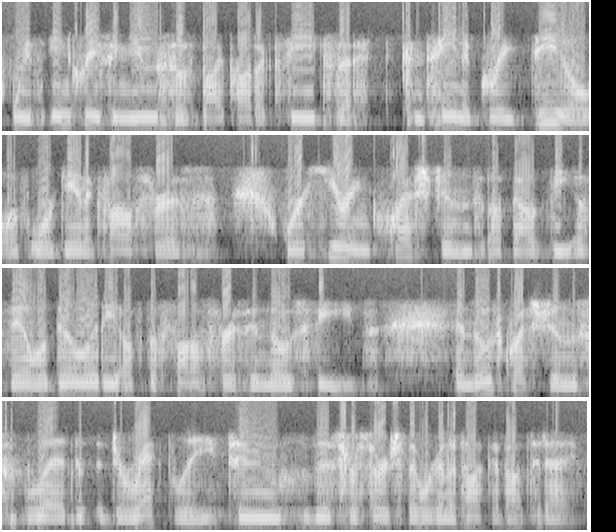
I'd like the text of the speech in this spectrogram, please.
With increasing use of byproduct feeds that contain a great deal of organic phosphorus, we're hearing questions about the availability of the phosphorus in those feeds. And those questions led directly to this research that we're going to talk about today.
